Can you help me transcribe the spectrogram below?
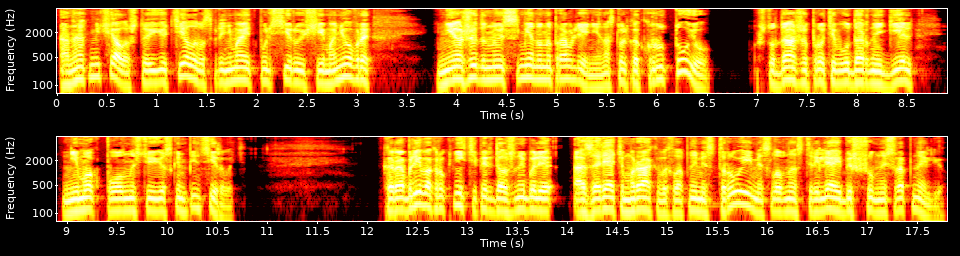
Она отмечала, что ее тело воспринимает пульсирующие маневры, неожиданную смену направления, настолько крутую, что даже противоударный гель не мог полностью ее скомпенсировать. Корабли вокруг них теперь должны были озарять мрак выхлопными струями, словно стреляя бесшумной шрапнелью.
